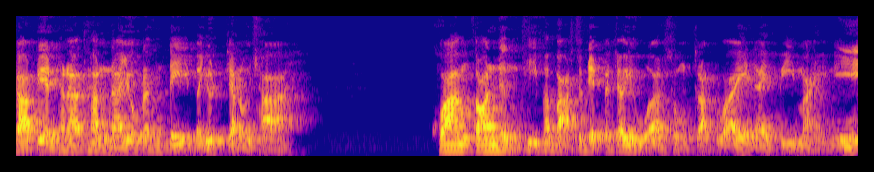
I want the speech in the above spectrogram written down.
กราบเรียนคณะท่านนายกรัฐมนตรีประยุทธ์จันโอชา ความตอนหนึ่งที่พระบาทสมเด็จพระเจ้าอยู่หัวทรงตรัสไว้ในปีใหม่นี้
